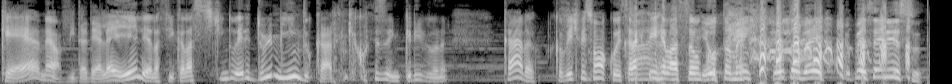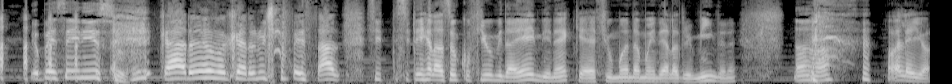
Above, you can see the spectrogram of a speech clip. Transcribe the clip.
quer, né? A vida dela é ele, ela fica lá assistindo ele dormindo, cara. Que coisa incrível, né? Cara, acabei de pensar uma coisa. Será Cara, que tem relação eu com. Eu também, eu também. Eu pensei nisso. Eu pensei nisso. Caramba, cara, eu não tinha pensado. Se, se tem relação com o filme da Amy, né? Que é filmando a mãe dela dormindo, né? Aham. Uhum. Olha aí, ó.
